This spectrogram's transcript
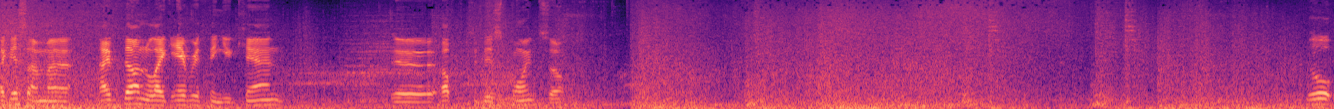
I guess I'm, uh, I've done like everything you can uh, up to this point, so Oh.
